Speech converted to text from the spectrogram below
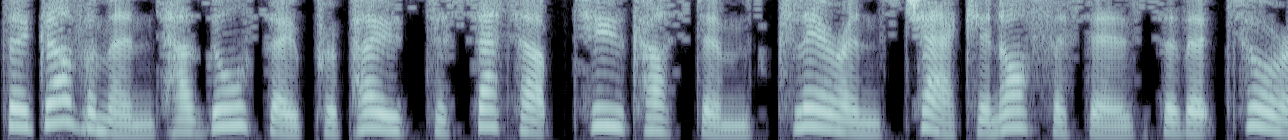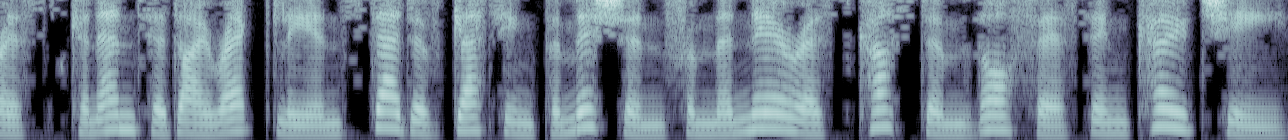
The government has also proposed to set up two customs clearance check-in offices so that tourists can enter directly instead of getting permission from the nearest customs office in Kochi,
